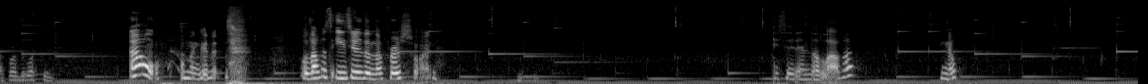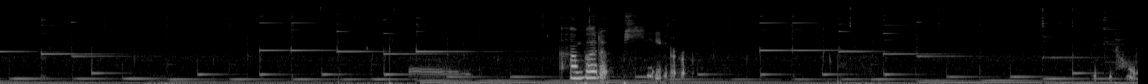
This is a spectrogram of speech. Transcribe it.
I found the button. Oh! Oh my goodness. Well, that was easier than the first one. Is it in the lava? Nope. How about up here? No.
